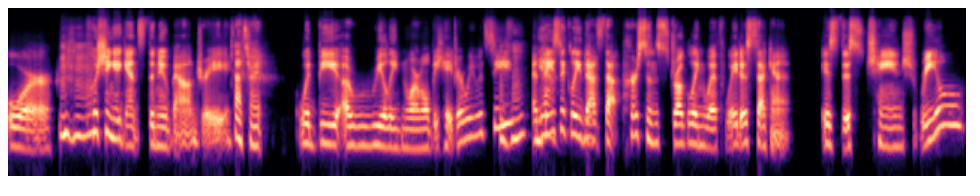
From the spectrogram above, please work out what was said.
or Mhm. pushing against the new boundary That's right. would be a really normal behavior we would see. Mhm. And Yeah, basically, yeah. that's that person struggling with wait a second, is this change real?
